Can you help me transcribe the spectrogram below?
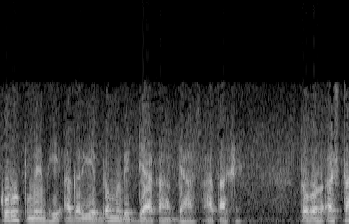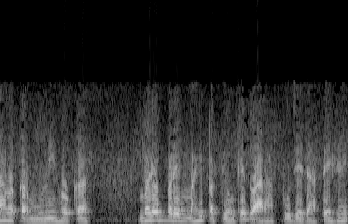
कुरूप में भी अगर ये ब्रह्म विद्या का अभ्यास आता है तो वह अष्टावकर मुनि होकर बड़े बड़े महीपतियों के द्वारा पूजे जाते हैं,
